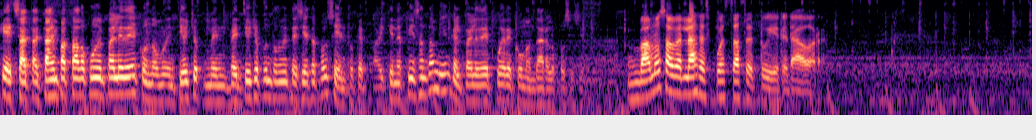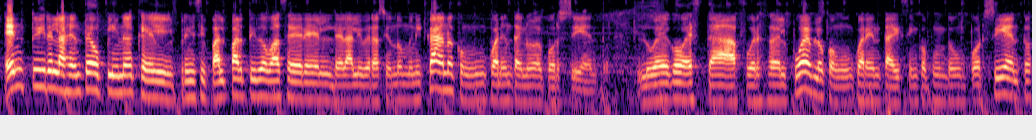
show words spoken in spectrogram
Que están empatados con el PLD con 28.97%, que hay quienes piensan también que el PLD puede comandar a la oposición. Vamos a ver las respuestas de Twitter ahora. En Twitter la gente opina que el principal partido va a ser el de la Liberación Dominicana con un 49%. Luego está Fuerza del Pueblo con un 45.1%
